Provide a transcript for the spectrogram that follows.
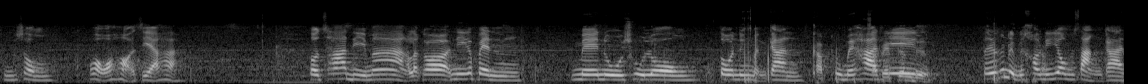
คุณผู้ชมเขาบอกว่าหอเจียค่ะ รสชาติดีมาก แล้วก็นี่ก็เป็นเมนูชูโรงตัวหนึ่งเหมือนกัน ครับถูกไหมคะประเภทที่เครื่องดื่มแต่เครื่องดื่มที่เขานิยมสั่งกัน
